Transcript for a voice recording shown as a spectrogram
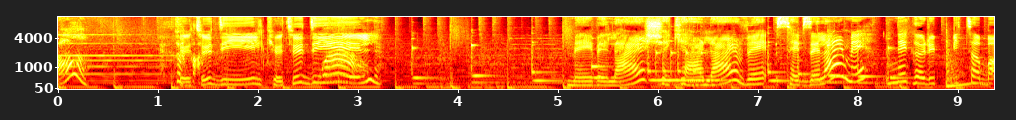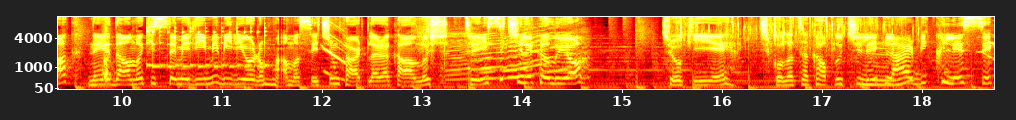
Aa, kötü değil, kötü değil. Meyveler, şekerler ve sebzeler mi? Ne garip bir tabak. Neye dalmak istemediğimi biliyorum ama seçim kartlara kalmış. Tracy çilek alıyor. Çok iyi. Çikolata kaplı çilekler bir klasik.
